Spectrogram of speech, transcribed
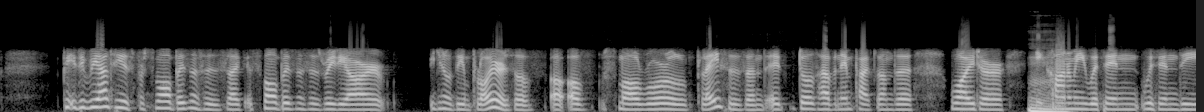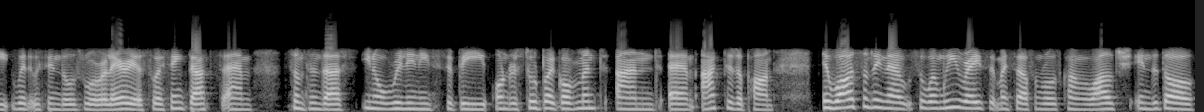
The reality is for small businesses, like small businesses really are you know the employers of of small rural places, and it does have an impact on the wider mm. economy within within the within those rural areas. So I think that's um, something that you know really needs to be understood by government and um, acted upon. It was something now. So when we raised it, myself and Rose Conway Walsh in the Dáil.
